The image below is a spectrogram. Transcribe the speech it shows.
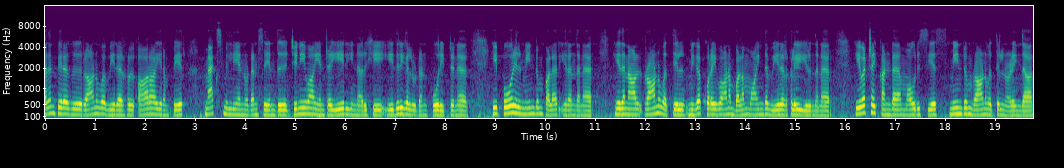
அதன் பிறகு இராணுவ வீரர்கள் ஆறாயிரம் பேர் மேக்ஸ்மில்லியனுடன் சேர்ந்து ஜெனீவா என்ற ஏரியின் அருகே எதிரிகளுடன் போரிட்டனர். இப்போரில் மீண்டும் பலர் இறந்தனர். இதனால் இராணுவத்தில் மிக குறைவான பலம் வாய்ந்த வீரர்களே இருந்தனர். இவற்றை கண்ட மௌரிசியஸ் மீண்டும் இராணுவத்தில் நுழைந்தார்.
